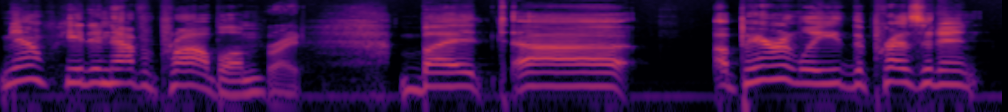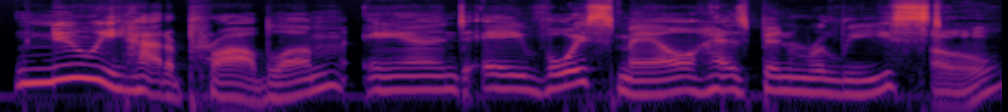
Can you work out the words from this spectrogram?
you know, he didn't have a problem. Right. But uh, apparently, the president knew he had a problem, and a voicemail has been released Oh.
